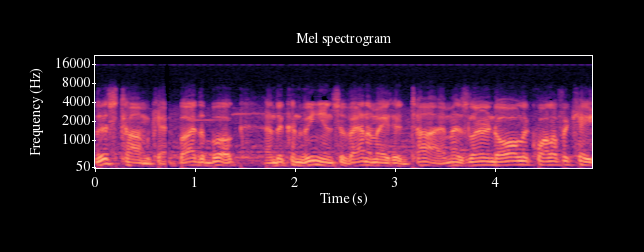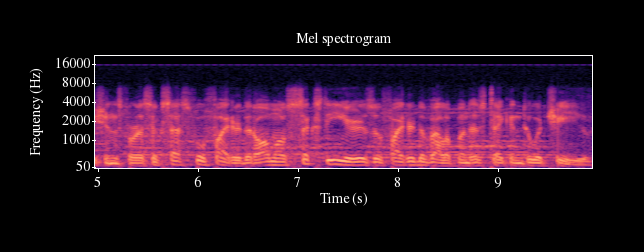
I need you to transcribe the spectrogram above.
This Tomcat, by the book and the convenience of animated time, has learned all the qualifications for a successful fighter that almost 60 years of fighter development has taken to achieve.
